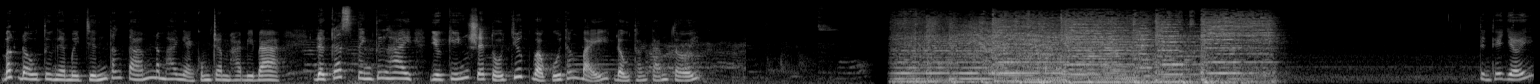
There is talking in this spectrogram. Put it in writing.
bắt đầu từ ngày 19 tháng 8 năm 2023. The Casting thứ hai dự kiến sẽ tổ chức vào cuối tháng 7, đầu tháng 8 tới. Tin thế giới,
